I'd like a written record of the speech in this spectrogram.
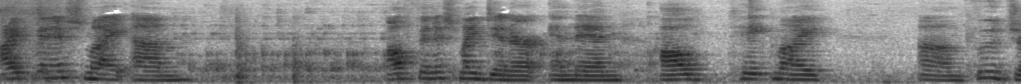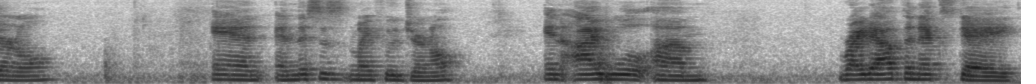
I finish my, um, I'll finish my dinner and then I'll take my um, food journal and, and this is my food journal and I will um, write out the next day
